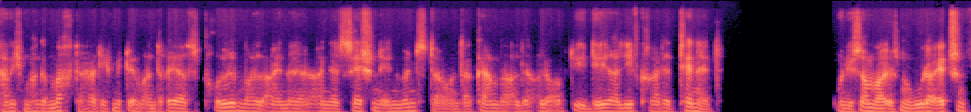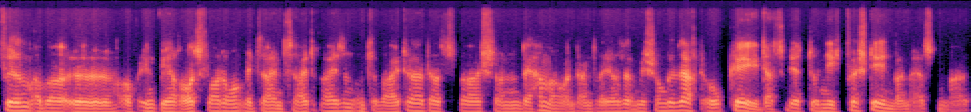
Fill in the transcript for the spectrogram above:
Habe ich mal gemacht. Da hatte ich mit dem Andreas Prüll mal eine, eine Session in Münster und da kamen wir alle, alle auf die Idee, da lief gerade Tenet. Und ich sag mal, ist ein guter Actionfilm, aber äh, auch irgendwie Herausforderung mit seinen Zeitreisen und so weiter. Das war schon der Hammer. Und Andreas hat mir schon gesagt, okay, das wirst du nicht verstehen beim ersten Mal.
